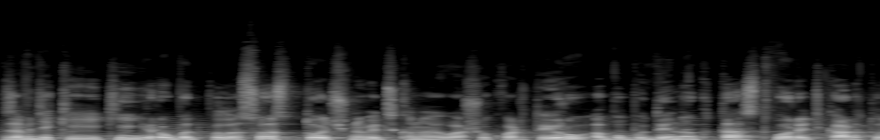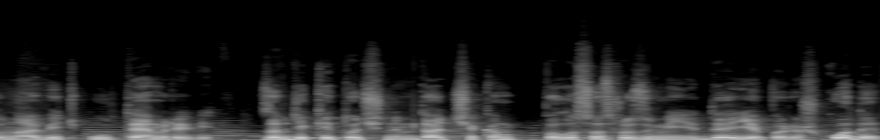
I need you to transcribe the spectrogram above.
завдяки якій робот-пилосос точно відсканує вашу квартиру або будинок та створить карту навіть у темряві. Завдяки точним датчикам пилосос розуміє, де є перешкоди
